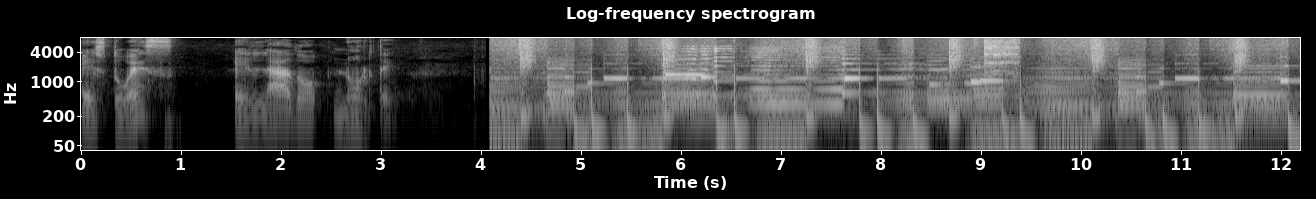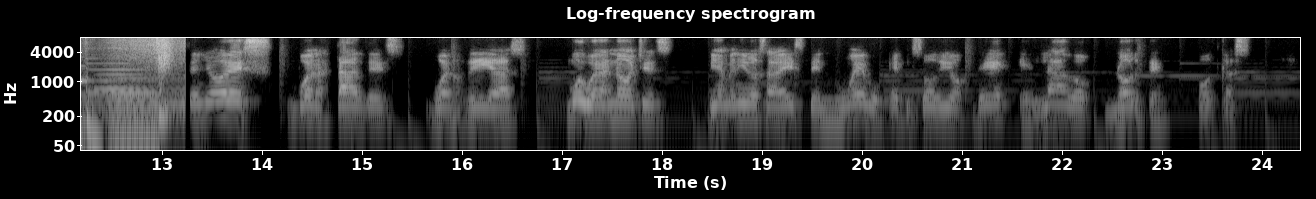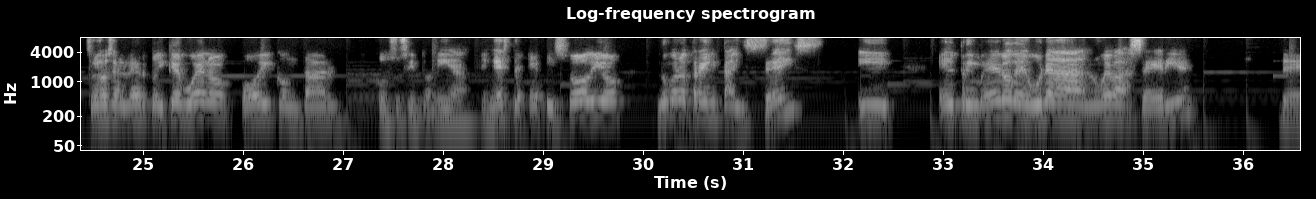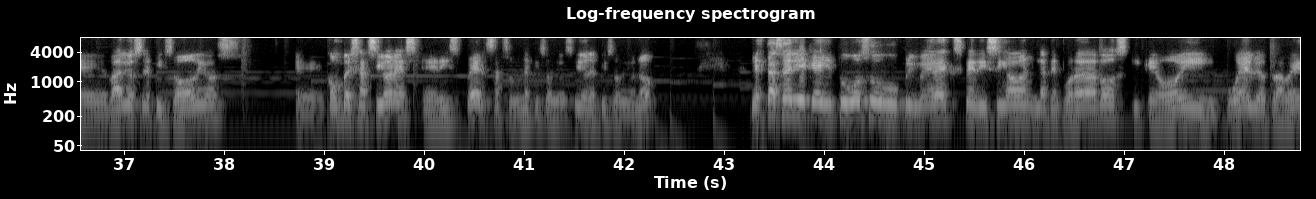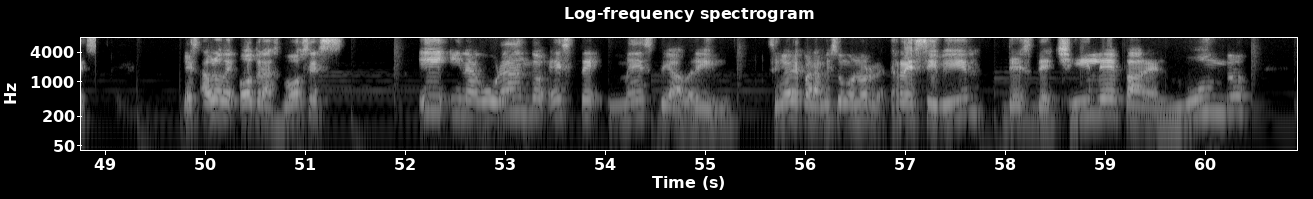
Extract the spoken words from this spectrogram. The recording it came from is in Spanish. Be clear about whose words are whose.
Speaker 1: Esto es el lado norte. Señores, buenas tardes, buenos días, muy buenas noches. Bienvenidos a este nuevo episodio de El lado norte podcast. Soy José Alberto y qué bueno hoy contar con su sintonía en este episodio número 36 y el primero de una nueva serie de varios episodios, eh, conversaciones eh, dispersas, un episodio sí, un episodio no, de esta serie que tuvo su primera expedición la temporada 2 y que hoy vuelve otra vez. Les hablo de otras voces y inaugurando este mes de abril Señores, para mí es un honor recibir desde Chile para el mundo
